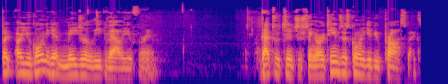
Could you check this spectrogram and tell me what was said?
but are you going to get major league value for him? That's what's interesting. Or a team's just going to give you prospects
